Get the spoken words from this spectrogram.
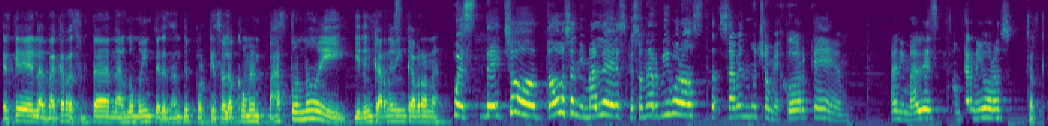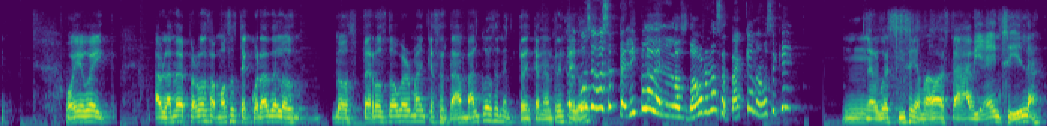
Es que las vacas resultan algo muy interesante porque solo comen pasto, ¿no? Y tienen carne bien cabrona. Pues de hecho, todos los animales que son herbívoros saben mucho mejor que animales que son carnívoros. Oye, güey, hablando de perros famosos, ¿te acuerdas de los, los perros Doberman que asaltaban bancos en el, en canal ¿Cómo 32? se llama esa película de los Dobermans atacan o no sé qué? Mm, algo así se llamaba, estaba bien chila.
